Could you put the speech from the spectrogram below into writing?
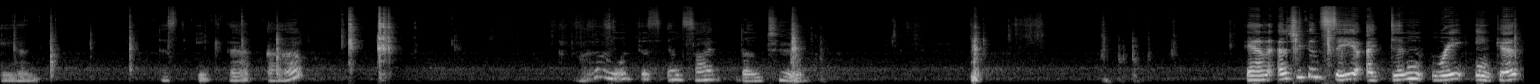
And just ink that up. I want this inside done too. And as you can see, I didn't re-ink it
